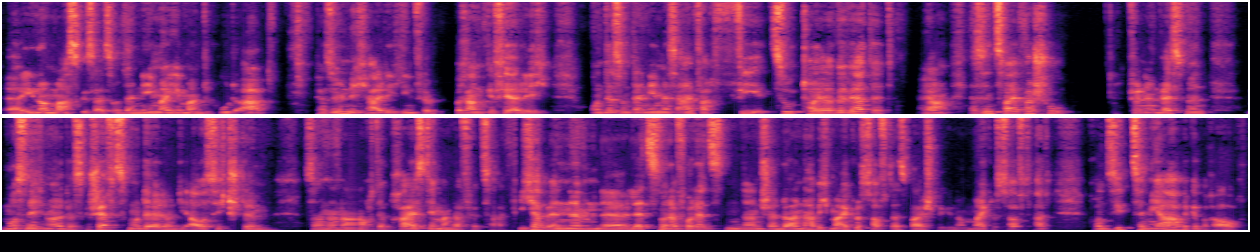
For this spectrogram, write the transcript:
äh, Elon Musk ist als Unternehmer jemand Hut ab. Persönlich halte ich ihn für brandgefährlich und das Unternehmen ist einfach viel zu teuer bewertet. Ja, das sind zwei Paar Schuhe. Für ein Investment muss nicht nur das Geschäftsmodell und die Aussicht stimmen, sondern auch der Preis, den man dafür zahlt. Ich habe in einem äh, letzten oder vorletzten Lunch Learn habe ich Microsoft als Beispiel genommen. Microsoft hat rund 17 Jahre gebraucht,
